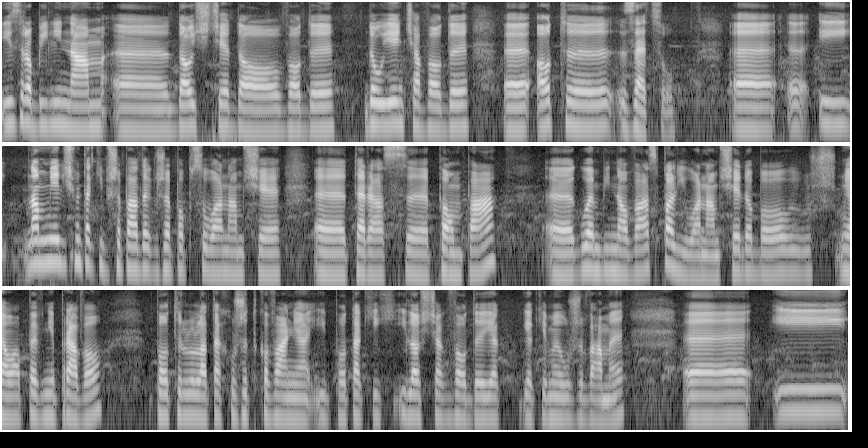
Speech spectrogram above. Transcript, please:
i zrobili nam e, dojście do wody, do ujęcia wody e, od zecu. I no, mieliśmy taki przypadek, że popsuła nam się teraz pompa głębinowa, spaliła nam się, no bo już miała pewnie prawo po tylu latach użytkowania i po takich ilościach wody, jak, jakie my używamy. E, I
